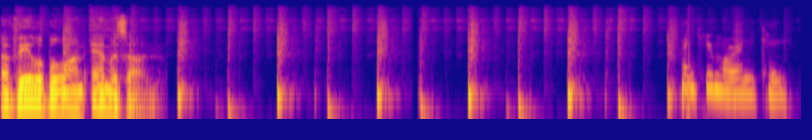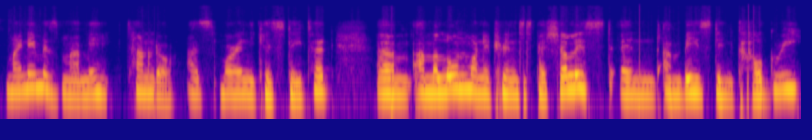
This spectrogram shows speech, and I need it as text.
Available on Amazon. Thank you, Morenike. My name is Mame Tando, as Morenike stated. Um, I'm a loan monitoring specialist and I'm based in Calgary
